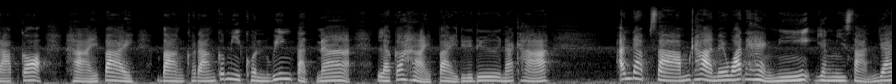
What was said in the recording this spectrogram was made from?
รับก็หายไป บางครั้งก็มีคนวิ่งตัดหน้า แล้วก็หายไปดื้อๆนะคะอันดับ 3 ค่ะ ในวัดแห่งนี้ยังมีศาลย่า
